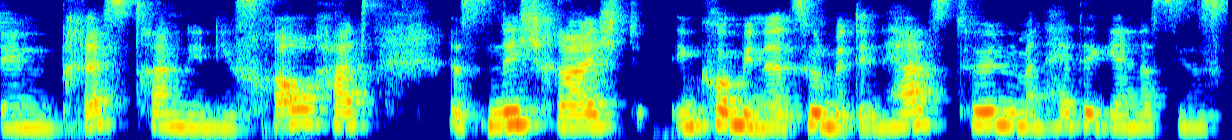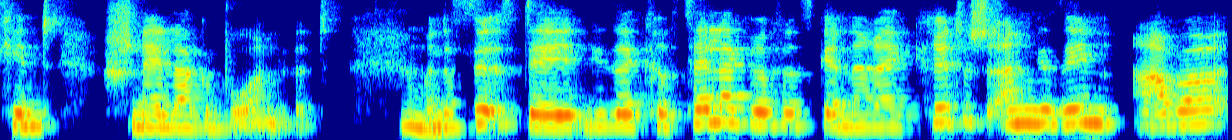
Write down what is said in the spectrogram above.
den Pressdrang, den die Frau hat, es nicht reicht in Kombination mit den Herztönen. Man hätte gern, dass dieses Kind schneller geboren wird. Mhm. Und das ist der, dieser Kristellergriff ist generell kritisch angesehen, aber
